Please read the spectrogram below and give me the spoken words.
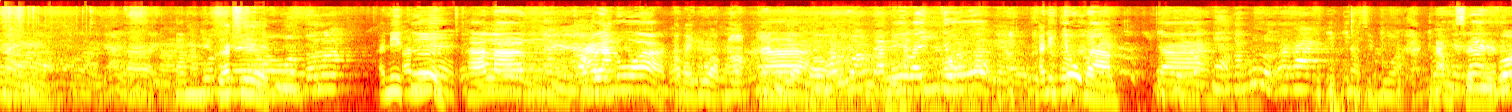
จ้าอ่าตำเยอะเครือเทศ อันนี้อันคือนี้ขาลางเอาไปลวกเอาไปลวกเนาะหั่นเรียบร้อยอันนี้ไว้จุอันนี้จุบ่นี่จ้านำเสนอ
